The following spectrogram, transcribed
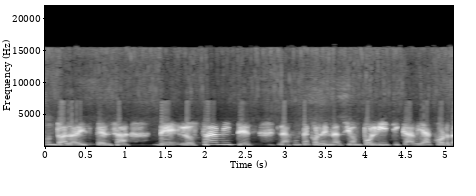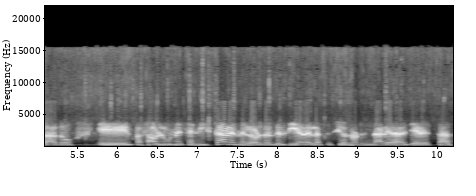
con toda la dispensa de los trámites. La Junta de Coordinación Política había acordado eh, el pasado lunes enlistar en el orden del día de la sesión ordinaria de ayer estas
